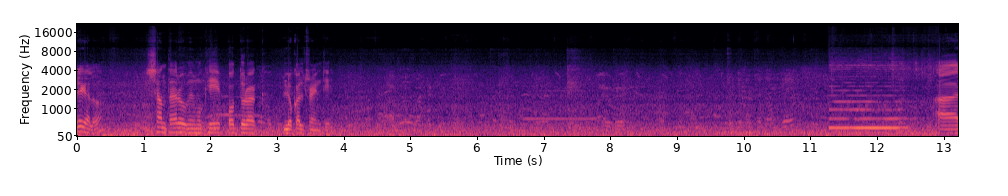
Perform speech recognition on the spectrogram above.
ছেড়ে গেল। সান্তাহার অভিমুখী পদ্মরাগ লোকাল ট্রেনটি আর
